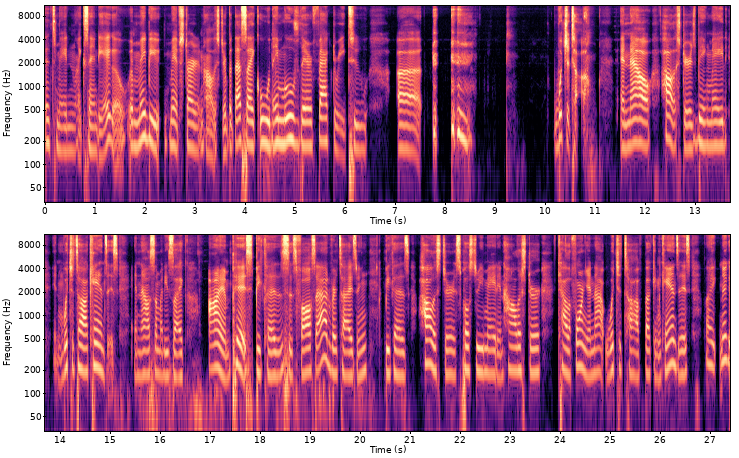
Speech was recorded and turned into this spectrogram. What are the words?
it's made in like San Diego. It maybe may have started in Hollister, but that's like, ooh, they moved their factory to uh Wichita and now Hollister is being made in Wichita, Kansas. And now somebody's like, I am pissed because this is false advertising because Hollister is supposed to be made in Hollister, California, not Wichita, fucking Kansas. Like, nigga,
